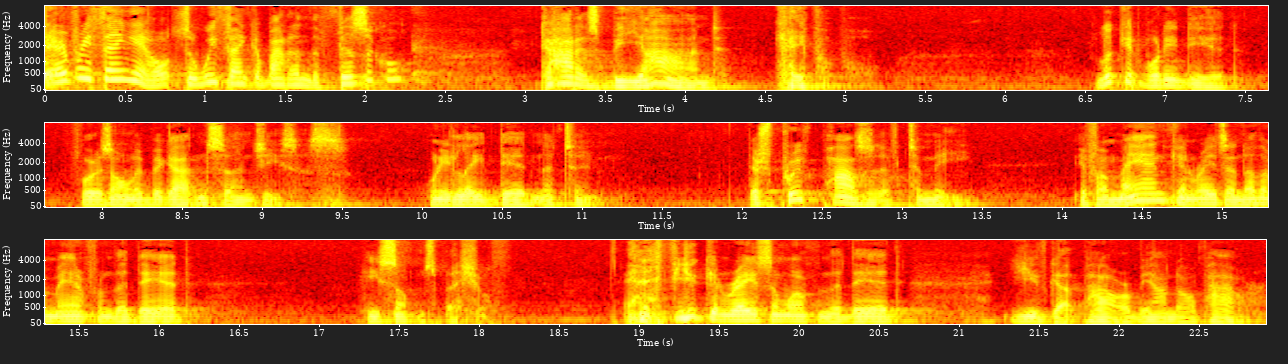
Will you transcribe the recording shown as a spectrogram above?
everything else that we think about in the physical, God is beyond capable. Look at what he did for his only begotten Son, Jesus, when he lay dead in a tomb. There's proof positive to me. If a man can raise another man from the dead, he's something special. And if you can raise someone from the dead, you've got power beyond all power.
